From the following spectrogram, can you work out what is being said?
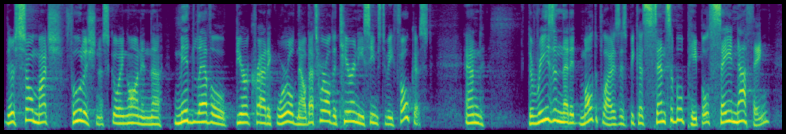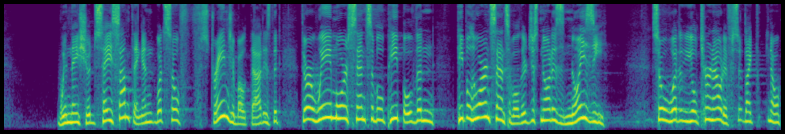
there's so much foolishness going on in the mid level bureaucratic world now. That's where all the tyranny seems to be focused. And the reason that it multiplies is because sensible people say nothing when they should say something. And what's so strange about that is that there are way more sensible people than people who aren't sensible. They're just not as noisy. So what you'll turn out if like, you know,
